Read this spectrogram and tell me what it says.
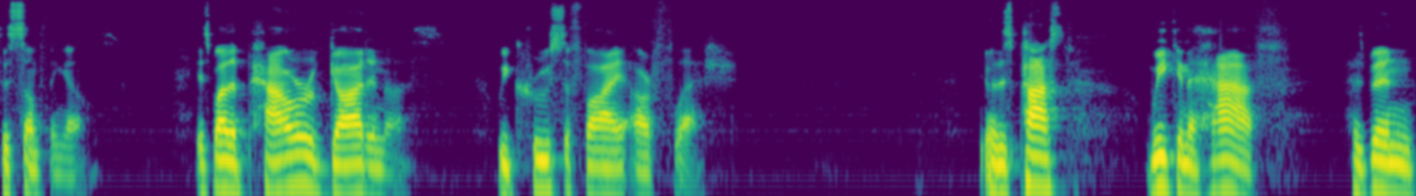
to something else. It's by the power of God in us we crucify our flesh. You know, this past week and a half has been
